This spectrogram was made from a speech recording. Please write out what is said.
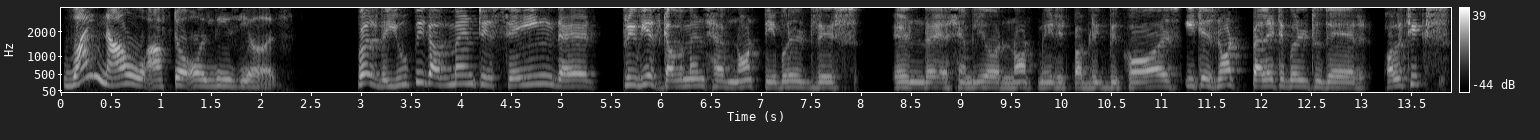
Why now, after all these years? Well, the UP government is saying that previous governments have not tabled this in the assembly or not made it public because it is not palatable to their politics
